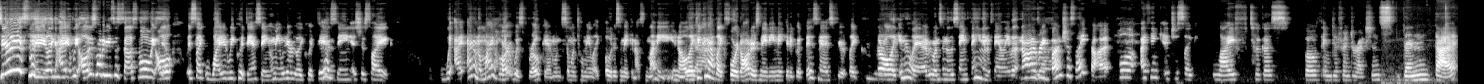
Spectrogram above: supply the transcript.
seriously. Like, I, we always want to be successful. We Yeah. all, it's like, why did we quit dancing? I mean, we didn't really quit Yeah. dancing. It's just like, we, I, I don't know. My heart was broken when someone told me like, "Oh, it doesn't make enough money." You know, like you can have like four daughters, maybe make it a good business if you're like they're mm-hmm. all like into it. Everyone's into the same thing in a family, but not every Yeah. bunch is like that. Well, I think it just like life took us both in different directions than that,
